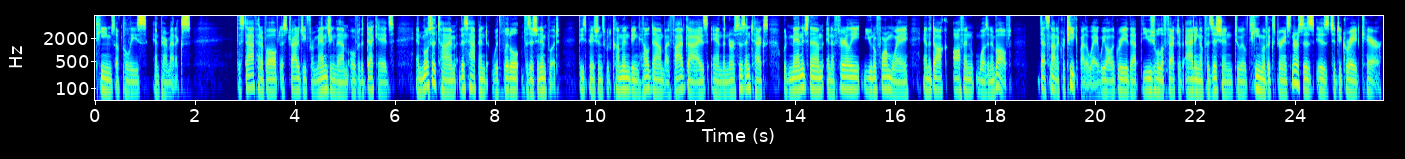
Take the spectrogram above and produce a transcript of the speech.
teams of police and paramedics. The staff had evolved a strategy for managing them over the decades, and most of the time, this happened with little physician input. These patients would come in being held down by five guys, and the nurses and techs would manage them in a fairly uniform way, and the doc often wasn't involved. That's not a critique, by the way. We all agree that the usual effect of adding a physician to a team of experienced nurses is to degrade care.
